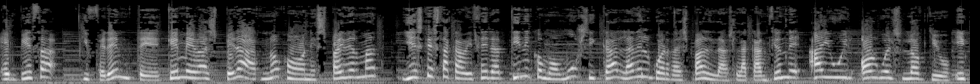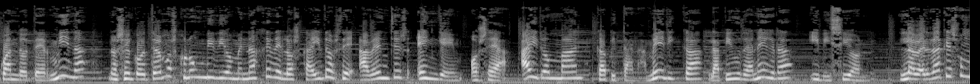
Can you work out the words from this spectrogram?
empieza diferente, ¿qué me va a esperar, no? Con Spider-Man. Y es que esta cabecera tiene como música la del guardaespaldas, la canción de I Will Always Love You. Y cuando termina, nos encontramos con un video homenaje de los caídos de Avengers Endgame, o sea, Iron Man, Capitán América, La Viuda Negra y Visión. La verdad que es un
